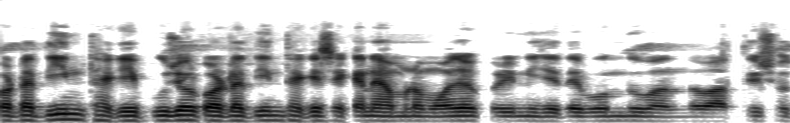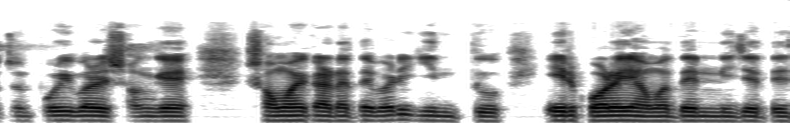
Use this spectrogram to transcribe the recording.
কটা দিন থাকে পুজোর কটা দিন থাকে সেখানে আমরা মজা করি নিজেদের বন্ধু বান্ধব আত্মীয় স্বজন, পরিবারের সঙ্গে সময় কাটাতে পারি। কিন্তু এরপরেই আমাদের নিজেদের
